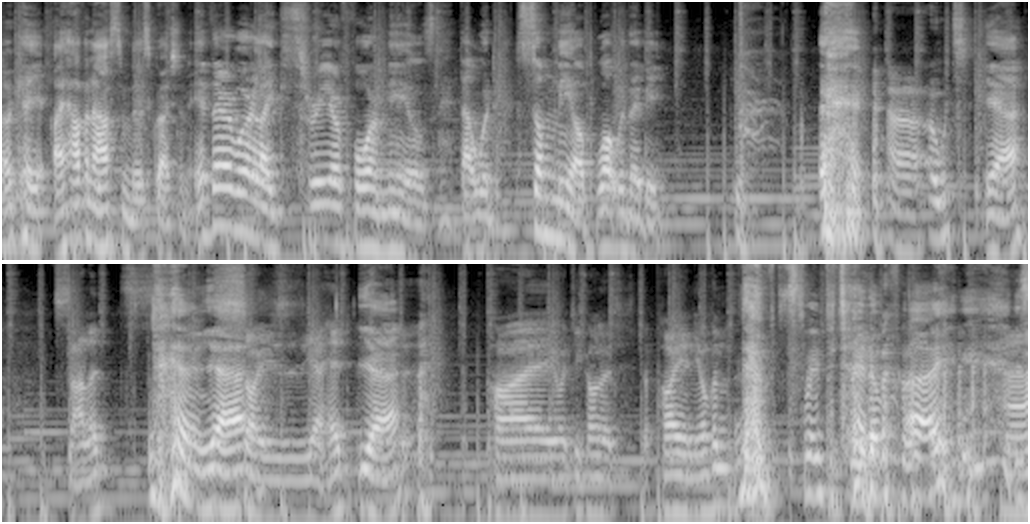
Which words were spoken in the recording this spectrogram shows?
okay, I haven't asked him this question. If there were like three or four meals that would sum me up, what would they be? Uh, oats, yeah, salads, yeah, size of your head, yeah. pie, what do you call it? The pie in the oven, Sweet potato pie.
